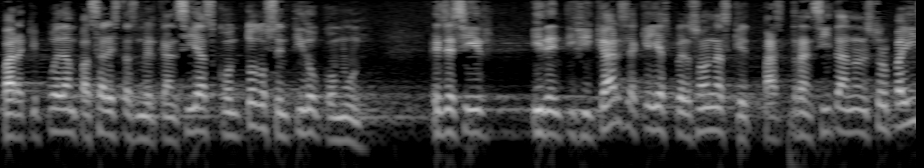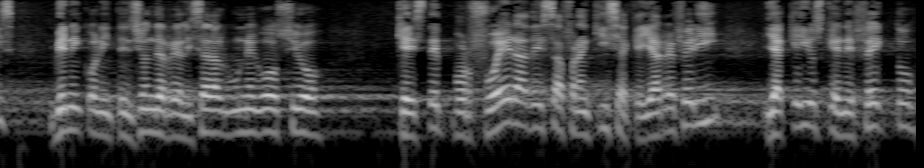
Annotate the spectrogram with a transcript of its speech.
para que puedan pasar estas mercancías con todo sentido común. Es decir, identificarse aquellas personas que transitan a nuestro país, vienen con la intención de realizar algún negocio que esté por fuera de esa franquicia que ya referí y aquellos que en efecto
